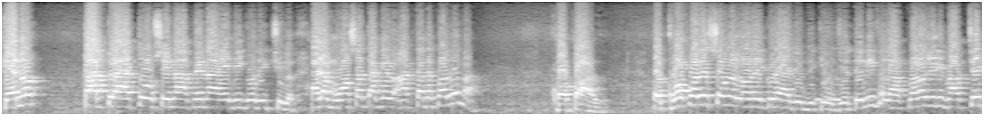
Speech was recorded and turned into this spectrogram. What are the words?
কেন? তার তো এত সেনা ফেনা এদিক ওদিক ছিল। একটা মশা তাকে আটকাতে পারল না? কপাল। কপালের সঙ্গে লড়াই করে আজ অব্দি কেউ জেতেনি। তাহলে আপনারাও যদি ভাবছেন,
